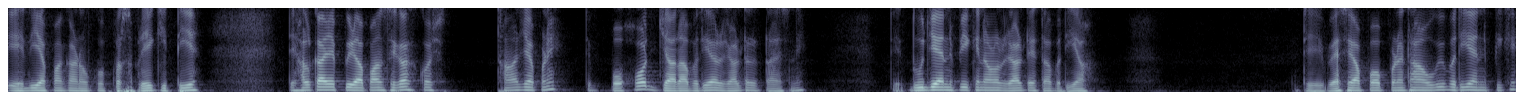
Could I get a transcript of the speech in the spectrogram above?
ਇਹਦੀ ਆਪਾਂ ਕਣਕ ਉੱਪਰ ਸਪਰੇਅ ਕੀਤੀ ਹੈ ਅਤੇ ਹਲਕਾ ਜਿਹਾ ਪੀੜਾਪਨ ਸੀਗਾ, ਕੁਛ ਥਾਂ 'ਚ ਆਪਣੇ ਅਤੇ ਬਹੁਤ ਜ਼ਿਆਦਾ ਵਧੀਆ ਰਿਜ਼ਲਟ ਦਿੱਤਾ ਇਸ ਨੇ ਅਤੇ ਦੂਜੇ ਐਨ ਪੀ ਕੇ ਨਾਲੋਂ ਰਿਜ਼ਲਟ ਇਸਦਾ ਵਧੀਆ। ਅਤੇ ਵੈਸੇ ਆਪੋ ਆਪਣੇ ਥਾਂ ਉਹ ਵੀ ਵਧੀਆ ਐਨ ਪੀ ਕੇ,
